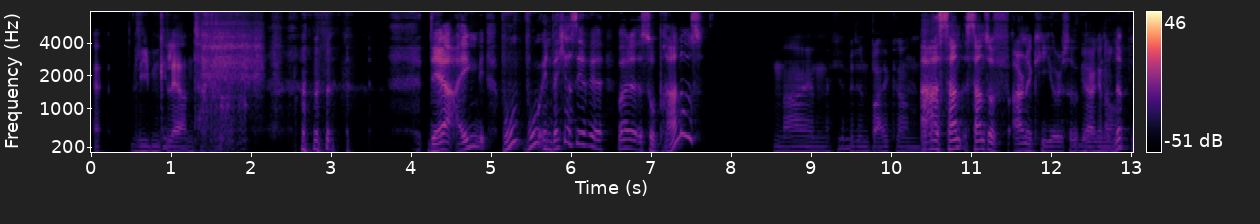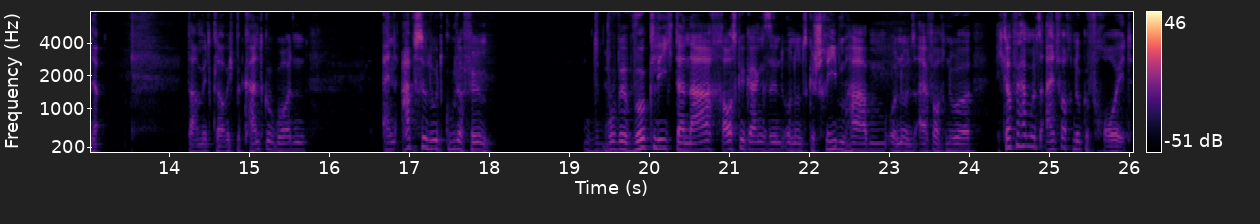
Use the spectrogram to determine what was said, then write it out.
äh, lieben gelernt. Der eigentlich. Wo, wo, in welcher Serie war das? Sopranos? Nein, hier mit den Bikern. Ah, Son, Sons of Anarchy oder so. Ja, genau. Ne? Ja. Damit, glaube ich, bekannt geworden. ein absolut guter Film. Wo wir wirklich danach rausgegangen sind und uns geschrieben haben und uns einfach nur, ich glaube, wir haben uns einfach nur gefreut.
